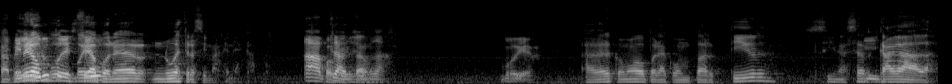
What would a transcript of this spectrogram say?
Ah, en primero el grupo de voy a poner nuestras imágenes, Casper. Ah, claro, es verdad. Muy bien. A ver cómo hago para compartir sin hacer cagada.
